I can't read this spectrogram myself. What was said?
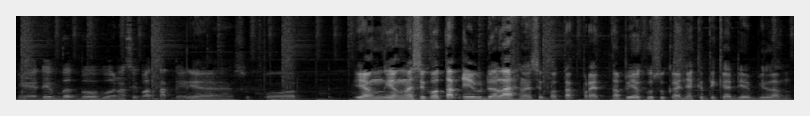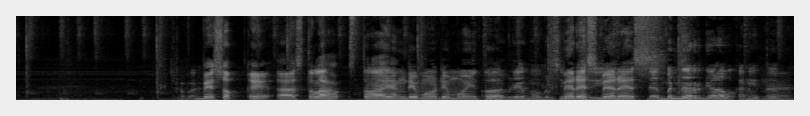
ya dia ba- bawa-bawa nasi kotak ya ya support. Yang yang nasi kotak ya udahlah nasi kotak pret. Tapi aku sukanya ketika dia bilang Apa? besok eh eh, setelah setelah yang demo-demo itu Oh, dia mau bersih beres-beres. dan bener dia lakukan itu. Nah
